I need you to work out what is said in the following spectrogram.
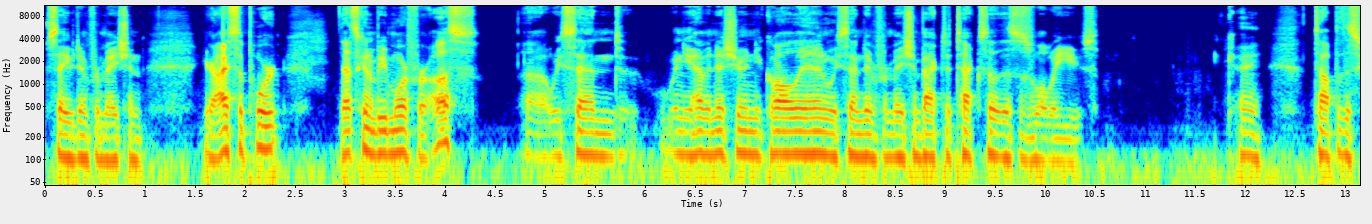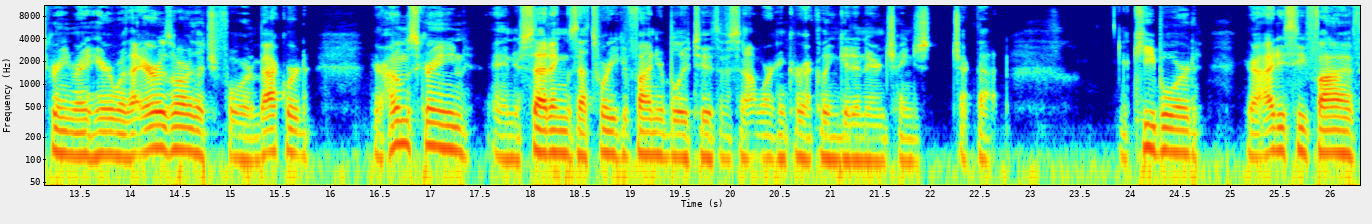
saved information. Your iSupport, that's going to be more for us. Uh, we send, when you have an issue and you call in, we send information back to Texa. This is what we use. Okay, top of the screen right here where the arrows are, that's your forward and backward. Your home screen, and your settings that's where you can find your Bluetooth if it's not working correctly and get in there and change check that. Your keyboard your IDC5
